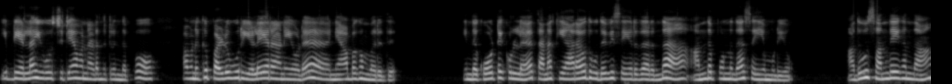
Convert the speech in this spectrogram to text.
இப்படியெல்லாம் யோசிச்சுட்டே அவன் நடந்துட்டு இருந்தப்போ அவனுக்கு பழுவூர் இளையராணியோட ஞாபகம் வருது. இந்த கோட்டைக்குள்ளே தனக்கு யாராவது உதவி செய்கிறதா இருந்தால் அந்த பொண்ணு தான் செய்ய முடியும். அதுவும் சந்தேகம்தான்.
